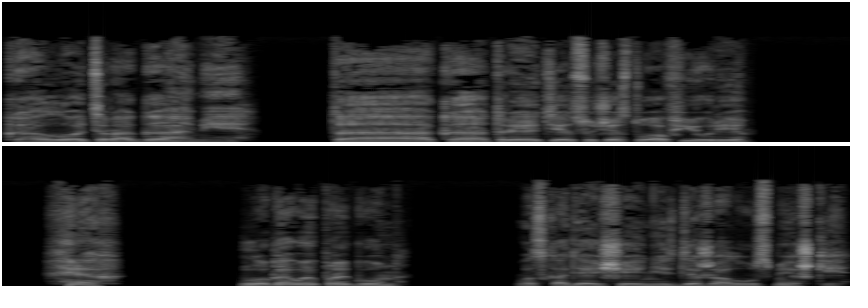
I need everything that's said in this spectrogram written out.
Колоть рогами. Так, а третье существо Фьюри? Эх, луговой прыгун. Восходящая не сдержала усмешки.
